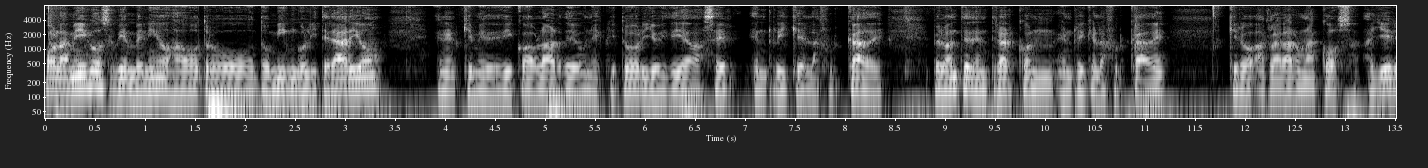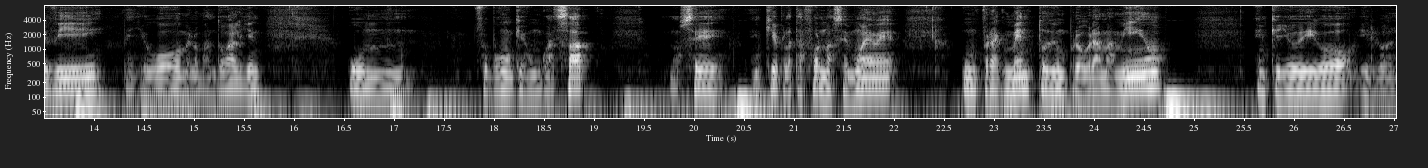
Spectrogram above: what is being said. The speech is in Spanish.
Hola amigos, bienvenidos a otro domingo literario en el que me dedico a hablar de un escritor y hoy día va a ser Enrique Lafourcade. Pero antes de entrar con Enrique Lafourcade, quiero aclarar una cosa. Ayer vi, me llegó, me lo mandó alguien, un, supongo que es un WhatsApp, no sé en qué plataforma se mueve, un fragmento de un programa mío en que yo digo, y lo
